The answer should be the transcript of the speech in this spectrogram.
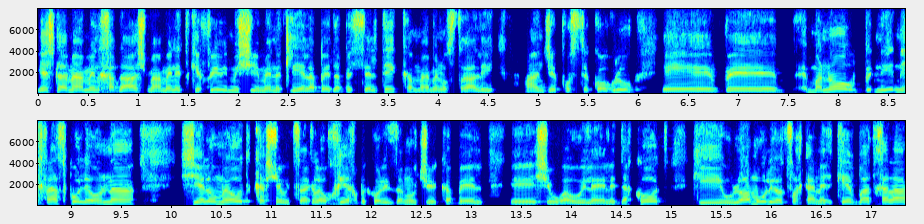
יש להם מאמן חדש, מאמן התקפי, מי שאימן את ליאל עבדה בסלטיק, המאמן אוסטרלי אנג'ה פוסטקוגלו, אה, ומנור נכנס פה לעונה שיהיה לו מאוד קשה, הוא יצטרך להוכיח בכל הזדמנות שהוא יקבל אה, שהוא ראוי לדקות, כי הוא לא אמור להיות שחקן הרכב בהתחלה,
